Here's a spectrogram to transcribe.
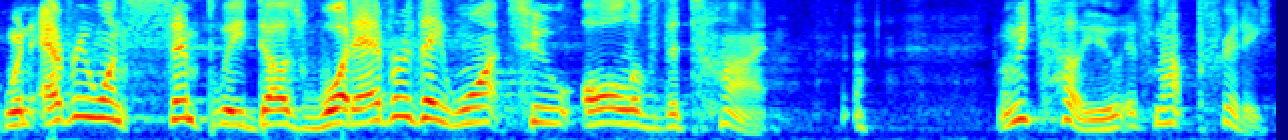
when everyone simply does whatever they want to all of the time. Let me tell you, it's not pretty,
